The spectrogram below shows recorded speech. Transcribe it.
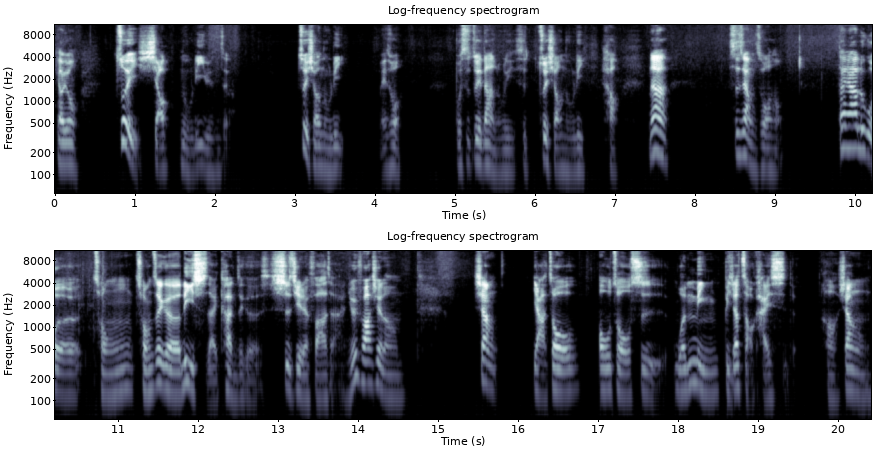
要用最小努力原则。最小努力，没错，不是最大努力，是最小努力。好，那是这样说哈。大家如果从从这个历史来看这个世界的发展，你会发现哦。像亚洲、欧洲是文明比较早开始的，好像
